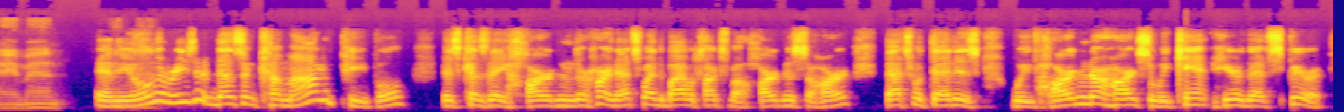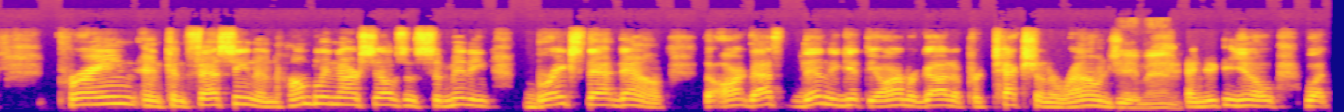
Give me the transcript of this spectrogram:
Amen. And the only reason it doesn't come out of people is because they harden their heart. That's why the Bible talks about hardness of heart. That's what that is. We've hardened our heart so we can't hear that spirit. Praying and confessing and humbling ourselves and submitting breaks that down. The art that's then you get the armor God of protection around you. Amen. And you you know what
